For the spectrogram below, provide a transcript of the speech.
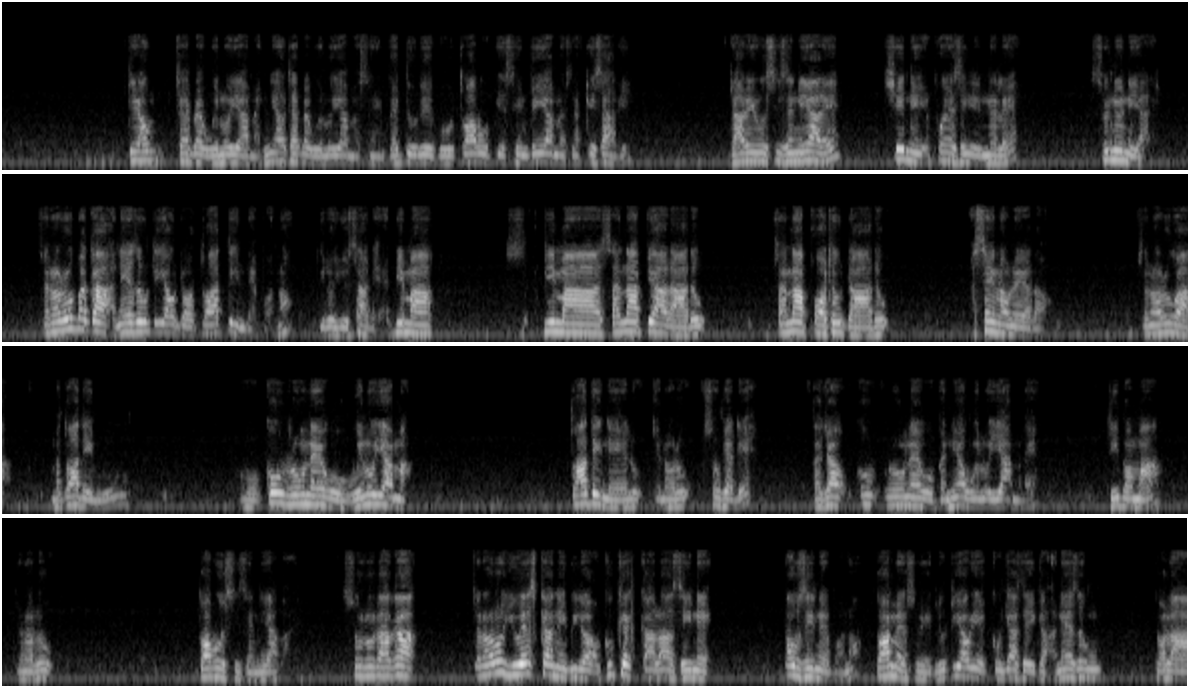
တယောက်ထက်ပဲဝင်လို့ရမယ်နှစ်ယောက်ထက်ပဲဝင်လို့ရမယ်ဆိုရင်ဘယ်သူတွေကိုသွားဖို့ပြင်ဆင်ပေးရမယ်ဆိုတဲ့ကိစ္စတွေဒါတွေကိုစီစဉ်နေရတယ်ရှေ့နေအဖွဲ့အစည်းတွေနဲ့လည်းဆွေးနွေးနေရတယ် ကျွန်တော်တို့ဘက်ကအနည်းဆုံးတယောက်တော့သွားတင်တယ်ပေါ့နော်ဒီလိုယူဆတယ်အပြင်မှာအပြင်မှာဆန္ဒပြတာတို့ဆန္ဒဖော်ထုတ်တာတို့အဆင့်လောက်နေရတော့ကျွန်တော်တို့ကမသွားတင်ဘူးဟိုကုတ်ရုံးတွေကိုဝင်လို့ရမှသွားတင်တယ်လို့ကျွန်တော်တို့ဆုံးဖြတ်တယ်ဒါကြောင့်ကုတ်ရုံးတွေကိုဘယ်နည်းဝင်လို့ရမလဲဒီပေါ်မှာကျွန်တော်တို့သွားဖို့စီစဉ်နေရပါတယ်ဆိုလိုတာက ကျွန်တော်တို့ US ကနေပြီးတော့အခုခက်ကာလဈေးနဲ့ပေါက်ဈေးနဲ့ပေါ့နော်သွားမယ်ဆိုရင်လူတစ်ယောက်ရဲ့ကုန်ကျစရိတ်ကအနည်းဆုံးဒေါ်လာ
